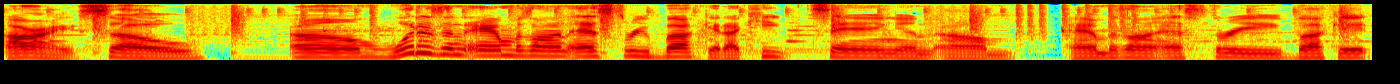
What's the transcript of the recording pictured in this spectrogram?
All right. So um, what is an Amazon S3 bucket? I keep saying an um, Amazon S3 bucket.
